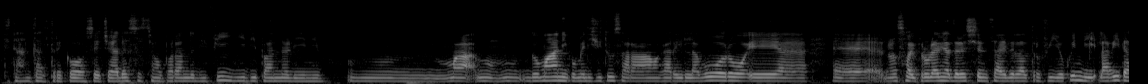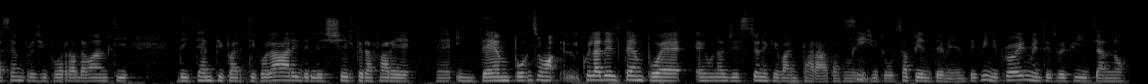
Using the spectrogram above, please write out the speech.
di tante altre cose, cioè adesso stiamo parlando di figli, di pannolini, mm, ma mm, domani, come dici tu, sarà magari il lavoro e, eh, eh, non so, i problemi adolescenziali dell'altro figlio, quindi la vita sempre ci porrà davanti dei tempi particolari, delle scelte da fare eh, in tempo, insomma, quella del tempo è, è una gestione che va imparata, come Sì. dici tu, sapientemente, quindi probabilmente i tuoi figli ti hanno,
